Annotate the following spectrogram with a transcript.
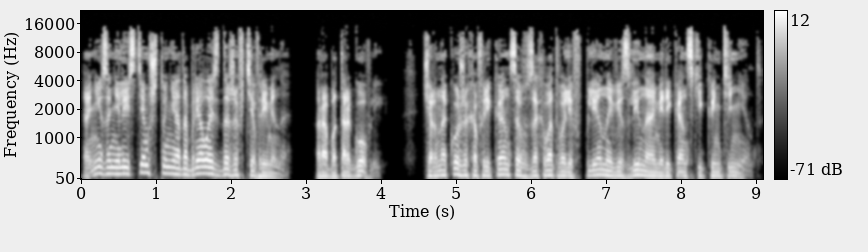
Они занялись тем, что не одобрялось даже в те времена — работорговлей. Чернокожих африканцев захватывали в плен и везли на американский континент.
